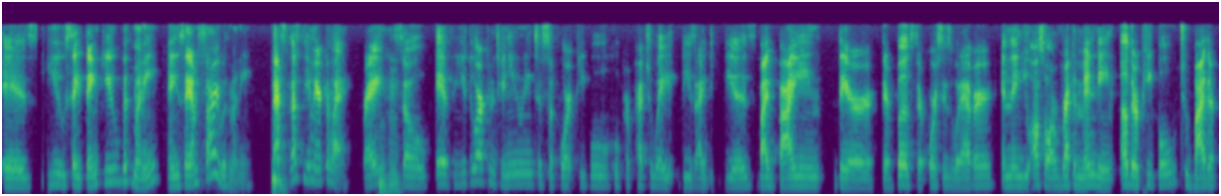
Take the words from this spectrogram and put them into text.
is you say thank you with money and you say I'm sorry with money. That's mm. that's the American way right? Mm-hmm. So if you are continuing to support people who perpetuate these ideas by buying their their books, their courses, whatever, and then you also are recommending other people to buy their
